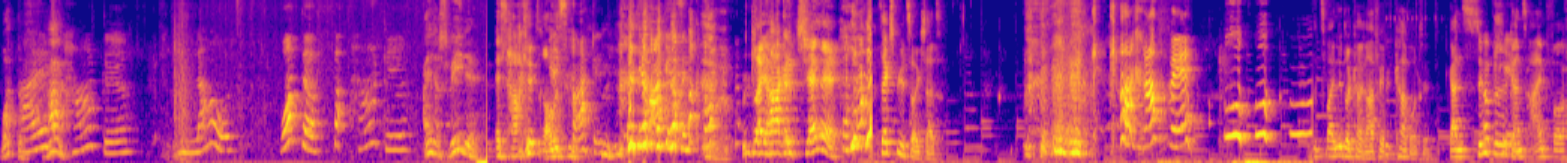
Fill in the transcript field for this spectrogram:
What the fuck? Alter Hagel. Wie laut. What the fuck? Hagel. Alter Schwede. Es hagelt draußen. Hagel. Die Hagel sind Kopf. Gleich hagelt Celle. Sexspielzeug, Schatz. Karaffe. Eine 2 Liter Karaffe Karotte. Ganz simpel, Okay. ganz einfach.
